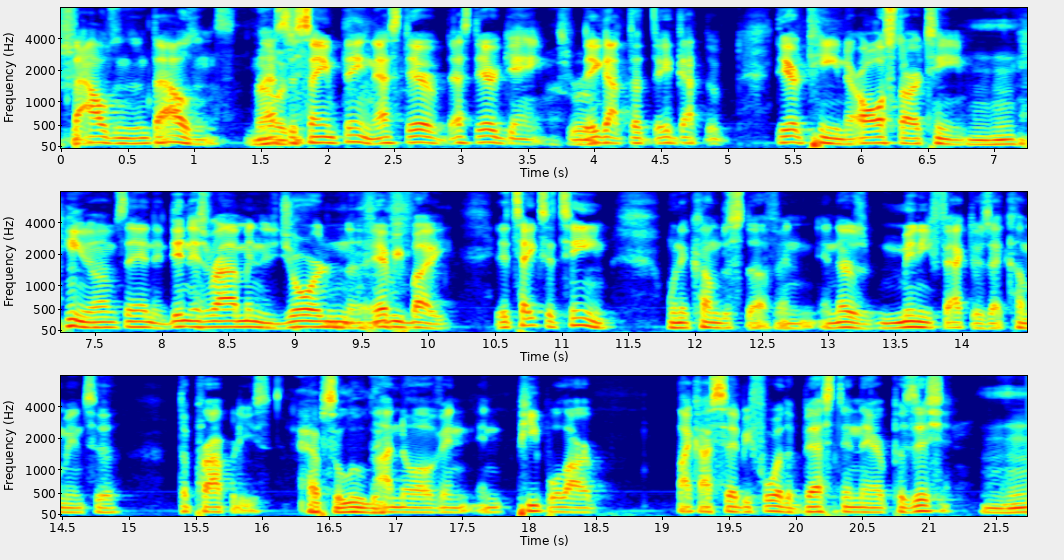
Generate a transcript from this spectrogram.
thousands and thousands. And that's the same thing. That's their that's their game. They got the they got the their team, their all star team. Mm-hmm. You know what I'm saying? And Dennis Rodman and Jordan, uh, everybody. It takes a team when it comes to stuff, and and there's many factors that come into the properties. Absolutely. I know of, and, and people are, like I said before, the best in their position. Mm-hmm.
